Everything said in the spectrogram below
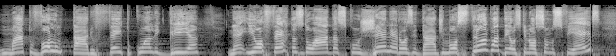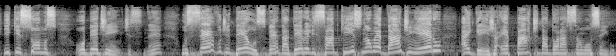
um ato voluntário feito com alegria, né, e ofertas doadas com generosidade, mostrando a Deus que nós somos fiéis e que somos obedientes. Né? O servo de Deus verdadeiro, ele sabe que isso não é dar dinheiro à igreja, é parte da adoração ao Senhor.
